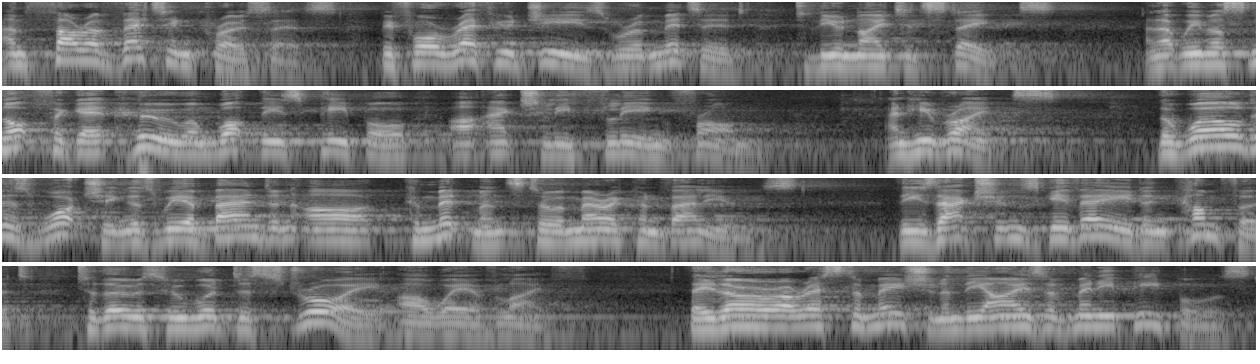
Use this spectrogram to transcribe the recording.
and thorough vetting process before refugees were admitted to the United States, and that we must not forget who and what these people are actually fleeing from. And he writes, the world is watching as we abandon our commitments to American values. These actions give aid and comfort to those who would destroy our way of life. They lower our estimation in the eyes of many peoples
